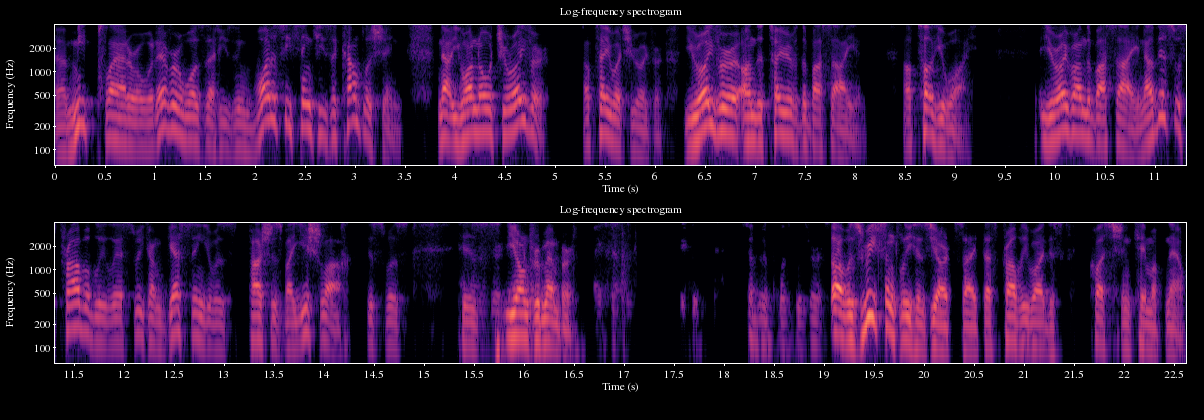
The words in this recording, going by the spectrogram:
uh, meat platter or whatever it was that he's in, what does he think he's accomplishing? Now you want to know what you're over? I'll tell you what you're over. You're over on the Torah of the Basayin. I'll tell you why. You're over on the Basai. Now, this was probably last week. I'm guessing it was Pashas by Vayishlach. This was his, you don't remember. Oh, it was recently his yahrzeit. That's probably why this question came up now.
